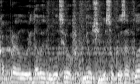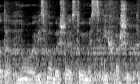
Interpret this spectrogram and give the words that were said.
как правило, у рядовых бухгалтеров не очень высокая зарплата, но весьма большая стоимость их ошибки.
